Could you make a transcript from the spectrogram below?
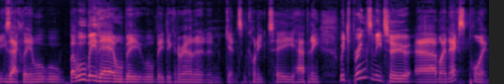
Exactly, and we'll, we'll but we'll be there. and We'll be we'll be dicking around and, and getting some Connie tea happening. Which brings me to uh, my next point.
